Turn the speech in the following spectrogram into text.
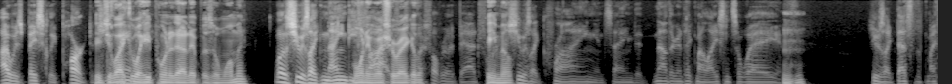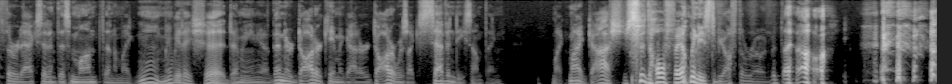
I was basically parked. Did you like the way me. he pointed out it was a woman? Well, she was like 90. Morning rush irregular? I felt really bad for Female? her. She was like crying and saying that now they're going to take my license away. And hmm she was like, that's the, my third accident this month. And I'm like, mm, maybe they should. I mean, you know, then her daughter came and got her. Her daughter was like 70 something. I'm like, my gosh, the whole family needs to be off the road. What the hell?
